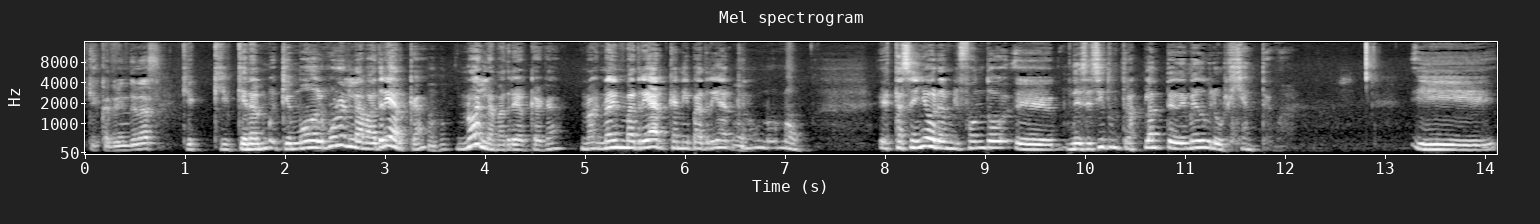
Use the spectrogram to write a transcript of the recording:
Que es Catherine Deneuve que, que, que, en, que en modo alguno es la matriarca, no es la matriarca acá, no, no hay matriarca ni patriarca, no, no, no. Esta señora, en el fondo, eh, necesita un trasplante de médula urgente. Y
